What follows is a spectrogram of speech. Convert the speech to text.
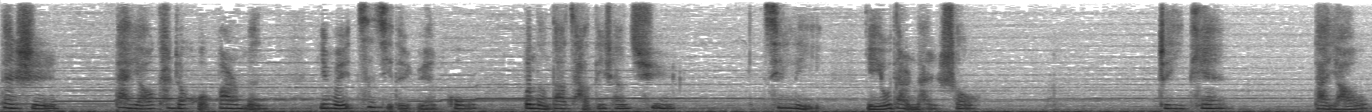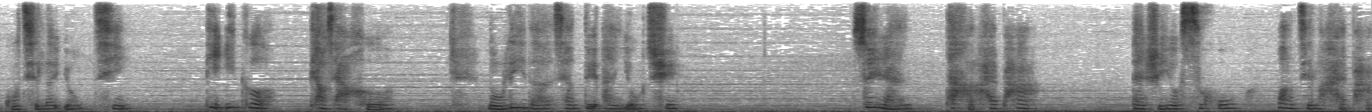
但是，大姚看着伙伴们因为自己的缘故不能到草地上去，心里也有点难受。这一天，大姚鼓起了勇气，第一个跳下河，努力地向对岸游去。虽然他很害怕，但是又似乎忘记了害怕。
